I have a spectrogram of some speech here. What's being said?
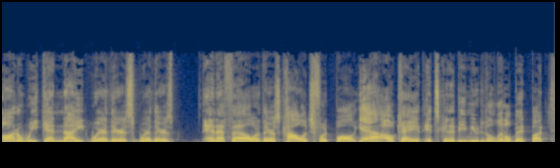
on a weekend night where there's where there's NFL or there's college football, yeah, okay, it, it's going to be muted a little bit, but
